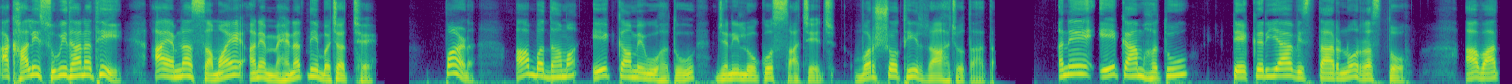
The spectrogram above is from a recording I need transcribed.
આ ખાલી સુવિધા નથી, આ એમના સમય અને મહેનતની બચત છે. પણ આ બધામાં એક કામ એવું હતું જેની લોકો સાચે જ વર્ષોથી રાહ જોતા હતા. અને એ કામ હતું ટેકરિયા વિસ્તારનો રસ્તો. આ વાત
